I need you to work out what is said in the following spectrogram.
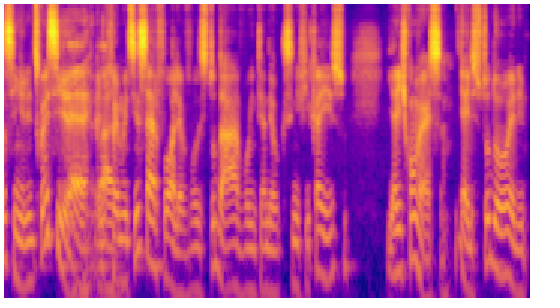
assim, ele desconhecia. É, ele claro. foi muito sincero, falou: Olha, vou estudar, vou entender o que significa isso. E a gente conversa. E aí, ele estudou, ele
